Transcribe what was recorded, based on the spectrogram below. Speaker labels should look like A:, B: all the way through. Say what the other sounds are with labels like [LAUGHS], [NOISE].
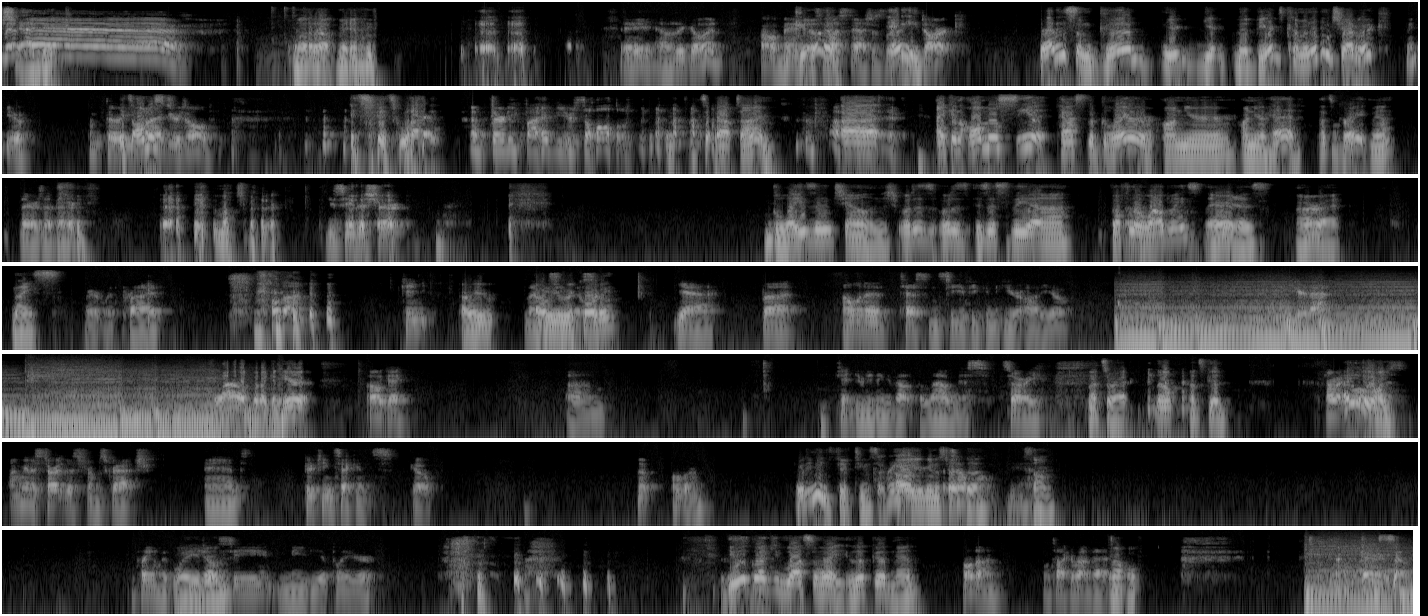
A: Chadwick. What up, man?
B: Hey, how's it going? Oh man,
A: Good.
B: this mustache is looking
A: Hey.
B: dark.
A: That is some good. You're, you're, the beard's coming in, Chadwick.
B: Thank you. I'm 35
A: almost-
B: years old.
A: It's it's what? [LAUGHS]
B: I'm 35 years old.
A: It's about time. [LAUGHS] Uh, I can almost see it past the glare on your on your head. That's great, man.
B: there, is that better? [LAUGHS] [LAUGHS]
A: Much better.
B: You see this shirt?
A: Blazing challenge. What is what is is this the uh, Buffalo Wild Wings? There it
B: Yeah.
A: is. All right. Nice.
B: Wear it with pride. Hold on. [LAUGHS] Can you,
A: Are we
B: let
A: are we
B: see this.
A: recording?
B: Yeah, but I want to test and see if you can hear audio. Can you hear that?
A: It's loud, but I can hear it.
B: Okay. Um, can't do anything about the loudness. Sorry.
A: That's all right. No, that's good. [LAUGHS]
B: All right.
A: How you doing?
B: just- I'm going to start this from scratch, and 15 seconds go. No, hold on.
A: What do you mean 15 seconds? Oh, you're going to start the
B: yeah.
A: song.
B: I'm playing with
A: Waiting.
B: VLC Media Player. [LAUGHS] [LAUGHS]
A: You look like you've lost some weight. You look good, man.
B: Hold on. We'll talk about that.
A: Oh,
B: There we
A: So-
